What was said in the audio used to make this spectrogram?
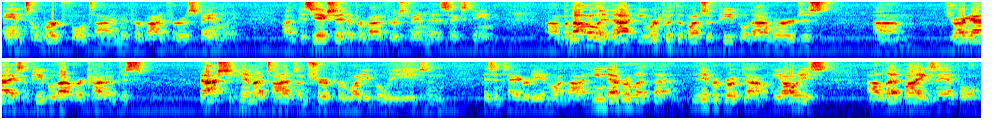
and to work full time and provide for his family, because he actually had to provide for his family at 16. Um, but not only that, he worked with a bunch of people that were just um, drug addicts and people that were kind of just bashing him at times, I'm sure, for what he believes and his integrity and whatnot. And he never let that, never broke down. He always uh, led by example,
